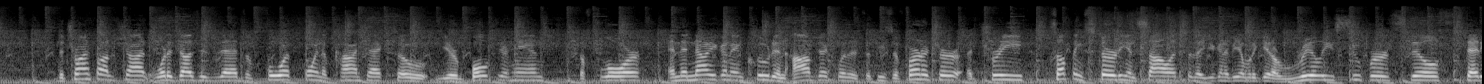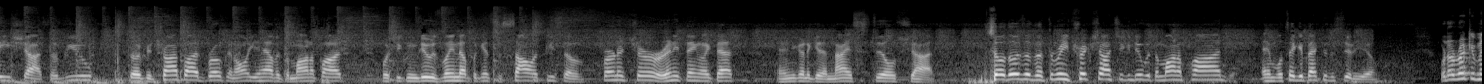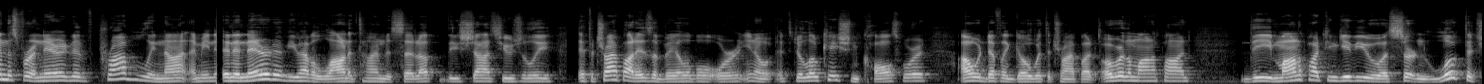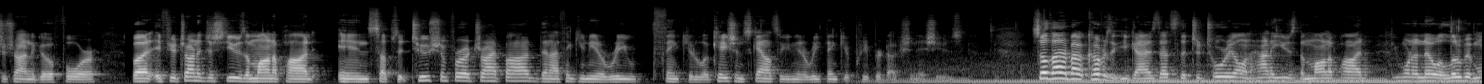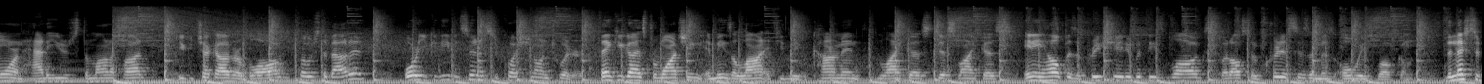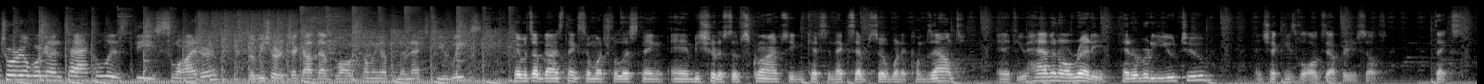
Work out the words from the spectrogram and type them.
The tripod shot, what it does is it adds a fourth point of contact, so you're both your hands, the floor, and then now you're going to include an object, whether it's a piece of furniture, a tree, something sturdy and solid so that you're going to be able to get a really super still, steady shot. So if you, so if your tripod broke and all you have is a monopod, what you can do is lean up against a solid piece of furniture or anything like that, and you're gonna get a nice still shot. So those are the three trick shots you can do with the monopod, and we'll take it back to the studio. Would I recommend this for a narrative? Probably not. I mean, in a narrative, you have a lot of time to set up these shots usually. If a tripod is available, or, you know, if your location calls for it, I would definitely go with the tripod over the monopod. The monopod can give you a certain look that you're trying to go for, but if you're trying to just use a monopod in substitution for a tripod, then I think you need to rethink your location scouts or you need to rethink your pre-production issues. So that about covers it, you guys. That's the tutorial on how to use the monopod. If you want to know a little bit more on how to use the monopod, you can check out our blog post about it, or you can even send us a question on Twitter. Thank you guys for watching. It means a lot if you leave a comment, like us, dislike us. Any help is appreciated with these vlogs, but also criticism is always welcome. The next tutorial we're going to tackle is the slider, so be sure to check out that vlog coming up in the next few weeks. Hey, what's up, guys? Thanks so much for listening, and be sure to subscribe so you can catch the next episode when it comes out. And if you haven't already, head over to YouTube and check these vlogs out for yourself. Thanks.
